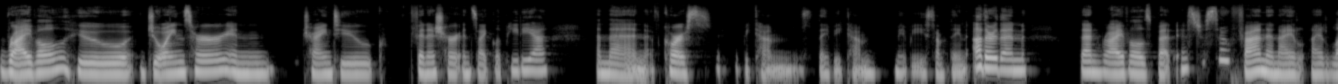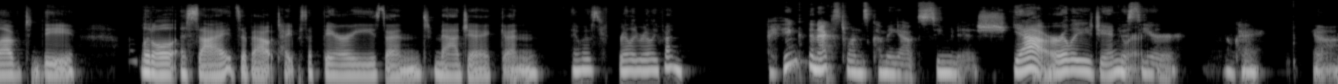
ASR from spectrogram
rival who joins her in trying to finish her encyclopedia and then of course it becomes they become maybe something other than than rivals but it's just so fun and i i loved the little asides about types of fairies and magic and it was really really fun I think the next one's coming out soonish. yeah early january this year. Mhm. Okay. Yeah.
